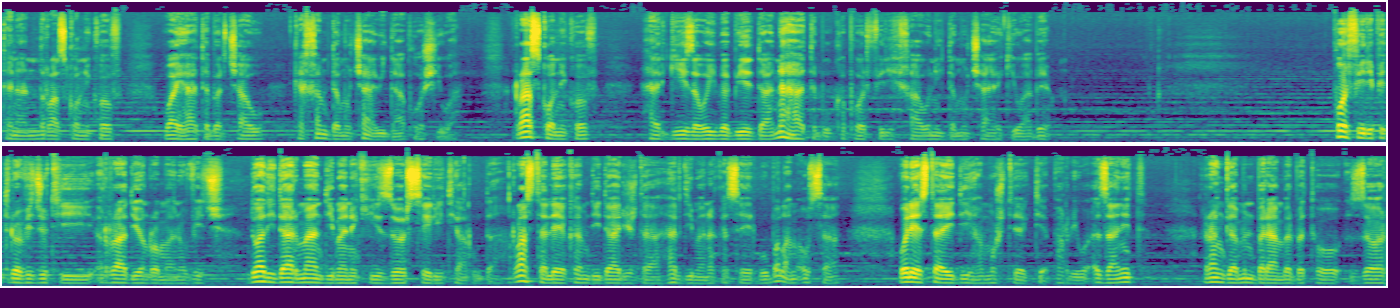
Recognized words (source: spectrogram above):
تەنانەت ڕاسکۆلنیکۆڤ وای هاتە بەرچاو، کە خەم دەموچاوی داپۆشیوە. ڕاسکۆڵنیکۆف هەرگیز ئەوەی بە بیردا نەهاتبوو کە پۆرفیری خاوەنی دەموچاوێکی وابێ. پۆرفیری پیتۆڤیج وتی ڕادیۆن ڕۆمانۆڤچ دوادی دارمان دیمەنێکی زۆر سێری تیا ڕوودا ڕاستە لە یەکەم دیداریشدا هەر دیمەنەکە سیر بوو بەڵام ئەوسا وەل ئێستای دی هەموو شتێک تێپەڕیوە ئەزانیت ڕەنگە من بەرامبەر بە تۆ زۆر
